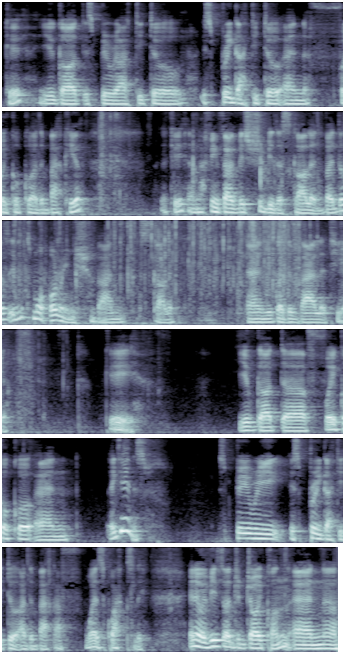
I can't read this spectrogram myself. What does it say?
Okay you got Spiratito, Sprigatito and Fuecoco at the back here. Okay and I think that this should be the scarlet but it does it looks more orange than scarlet. And you've got the violet here. Okay. You've got uh, Fuecoco and again it's Spiri, Sprigatito at the back. Of where's Quaxly anyway these are the joy-con and uh,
